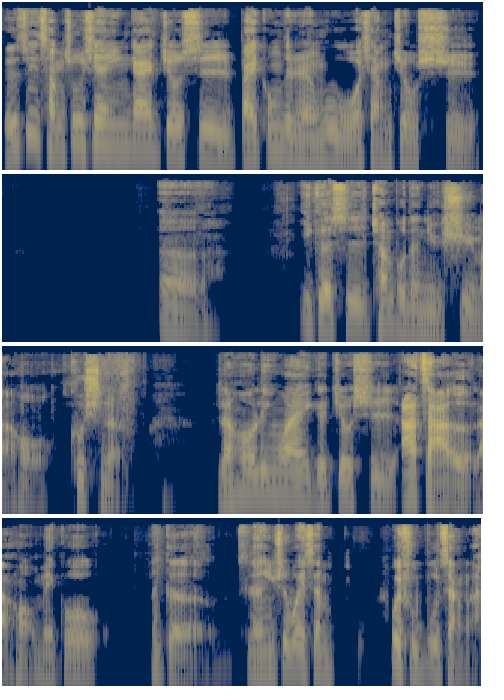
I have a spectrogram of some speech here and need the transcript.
可是最常出现应该就是白宫的人物，我想就是。呃，一个是川普的女婿嘛，吼，Kushner，然后另外一个就是阿扎尔啦，吼，美国那个等于是卫生卫福部长啦，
